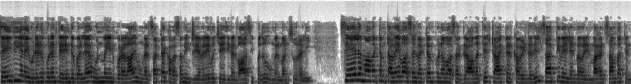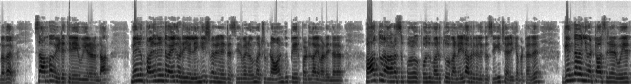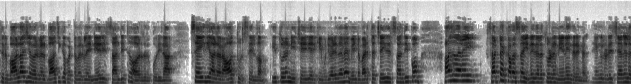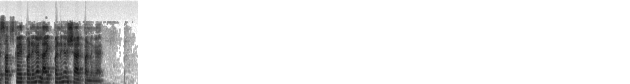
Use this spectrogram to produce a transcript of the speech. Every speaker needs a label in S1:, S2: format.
S1: செய்திகளை உடனுக்குடன் தெரிந்து கொள்ள உண்மையின் குரலாய் உங்கள் சட்ட கவசம் இன்றைய விரைவு செய்திகள் வாசிப்பது உங்கள் மன்சூர் அலி. சேலம் மாவட்டம் தலைவாசல் வட்டம் புனவாசல் கிராமத்தில் டிராக்டர் கவிழ்ந்ததில் சக்திவேல் என்பவரின் மகன் சம்பத் என்பவர் சம்பவ இடத்திலேயே உயிரிழந்தார். மேலும் பனிரெண்டு வயதுடைய லிங்கீஸ்வரன் என்ற சிறுவனும் மற்றும் நான்கு பேர் படுகாயமடைந்தனர். ஆத்தூர் அரசு பொது மருத்துவமனையில் அவர்களுக்கு சிகிச்சை அளிக்கப்பட்டது. கெங்கவல்லி வட்டாசிரியர் உயர் திரு பாலாஜி அவர்கள் பாதிக்கப்பட்டவர்களை நேரில் சந்தித்து ஆறுதல் கூறினார். செய்தியாளர் ஆத்தூர் செல்வம். இத்துடன் இச்செய்தி அறிக்கை முடிவடைந்தன. மீண்டும் அடுத்த செய்தியில் சந்திப்போம். அதுவரை சட்டக்கவச இணையதளத்துடன் இணைந்திருங்கள். எங்களுடைய சேனலை சப்ஸ்கிரைப் பண்ணுங்க லைக் பண்ணுங்க ஷேர் பண்ணுங்க.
